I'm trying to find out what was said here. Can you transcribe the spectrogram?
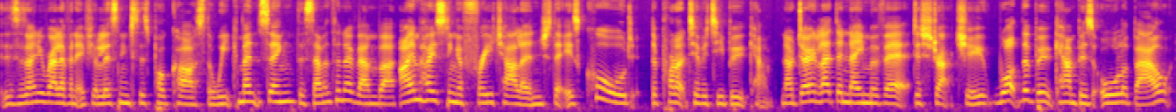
this is only relevant if you're listening to this podcast the week commencing the 7th of November, I'm hosting a free challenge that is called the Productivity Bootcamp. Now, don't let the name of it distract you. What the bootcamp is all about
